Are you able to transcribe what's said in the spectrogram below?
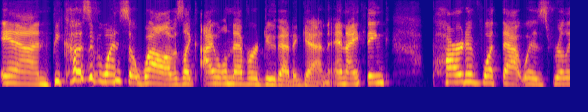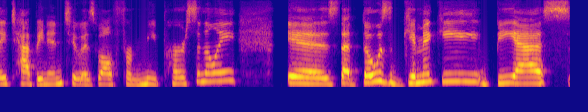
And because it went so well, I was like, I will never do that again. And I think part of what that was really tapping into as well for me personally is that those gimmicky BS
